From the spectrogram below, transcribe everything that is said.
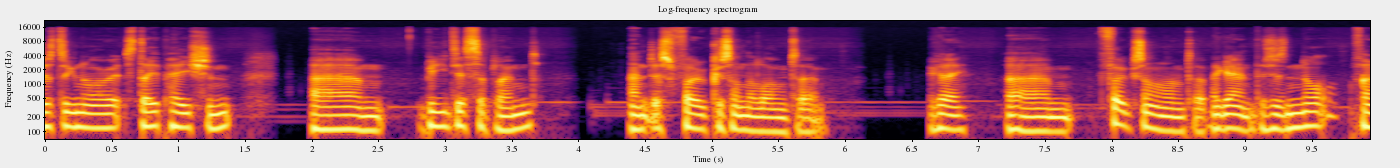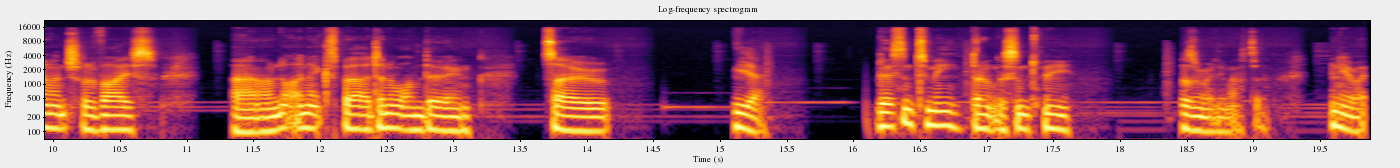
Just ignore it. Stay patient. Um, be disciplined, and just focus on the long term. Okay. Um, focus on the long term. Again, this is not financial advice. Uh, I'm not an expert. I don't know what I'm doing. So, yeah. Listen to me. Don't listen to me. Doesn't really matter. Anyway,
